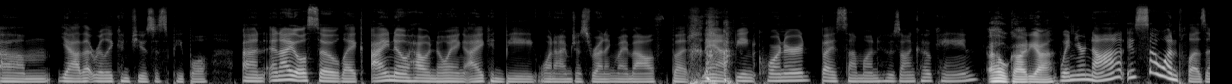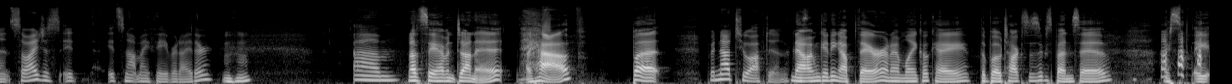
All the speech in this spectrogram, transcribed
Um, yeah, that really confuses people. And and I also like I know how annoying I can be when I'm just running my mouth, but man, being cornered by someone who's on cocaine Oh God, yeah. when you're not is so unpleasant. So I just it it's not my favorite either. Mm-hmm. Um, Not to say I haven't done it. I have, but but not too often. now I'm getting up there, and I'm like, okay, the Botox is expensive. I,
